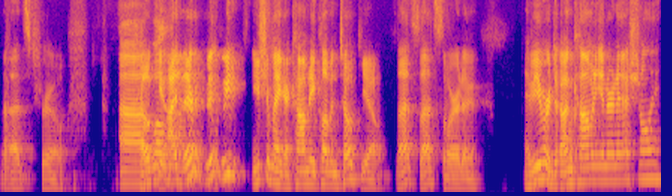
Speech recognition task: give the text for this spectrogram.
that's true. Uh, Tokyo. well, I, there, we, you should make a comedy club in Tokyo. That's that's where to. Have you ever done comedy internationally?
